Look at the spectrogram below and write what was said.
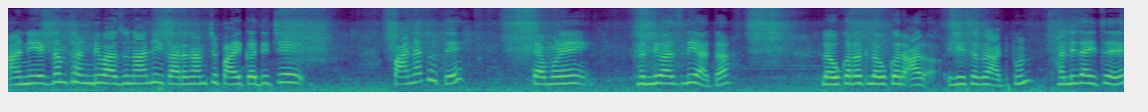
आणि एकदम थंडी वाजून आली कारण आमचे पाय कधीचे पाण्यात होते. त्यामुळे थंडी वाजली आता. लवकरात लवकर आ हे सगळं आटपून खाली जायचं आहे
